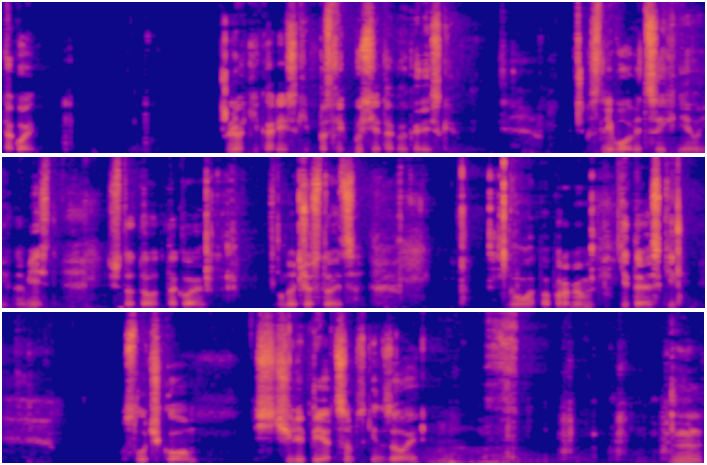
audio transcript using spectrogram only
Такой легкий корейский, послевкусие такое корейское. Сливовица их у них там есть, что-то вот такое, оно чувствуется. Вот, попробуем китайский с лучком, с чили перцем, с кинзой. М -м.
